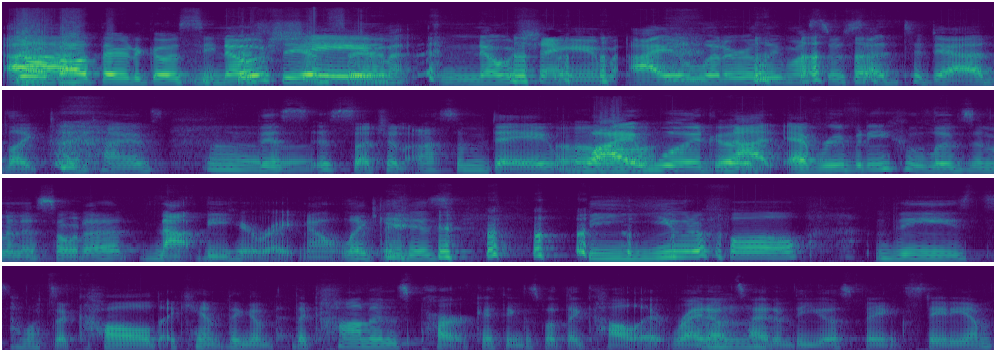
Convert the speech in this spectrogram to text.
Uh, out there to go see no Chris shame, Janson. no shame. I literally must have said to dad like 10 times, this Uh. is such an awesome day. Why would good. not everybody who lives in Minnesota not be here right now? Like it is beautiful. The what's it called? I can't think of the Commons Park, I think is what they call it, Mm. right outside of the US Bank Stadium.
